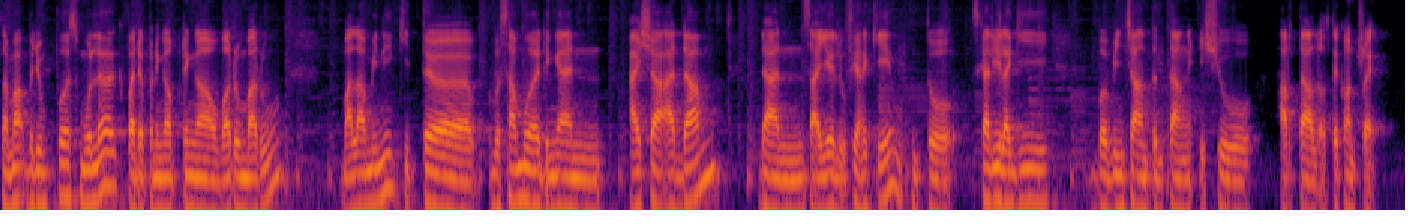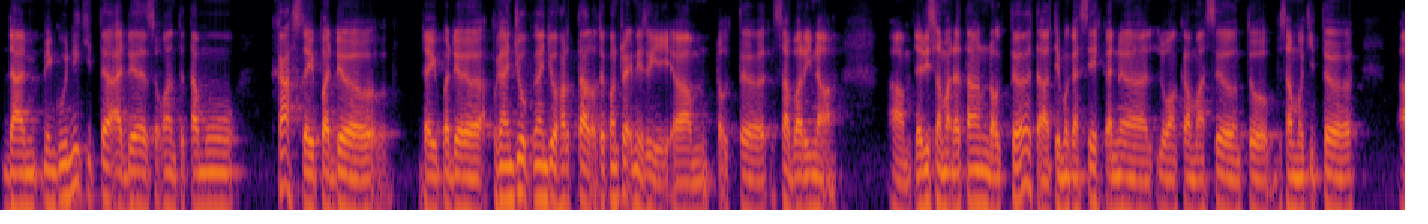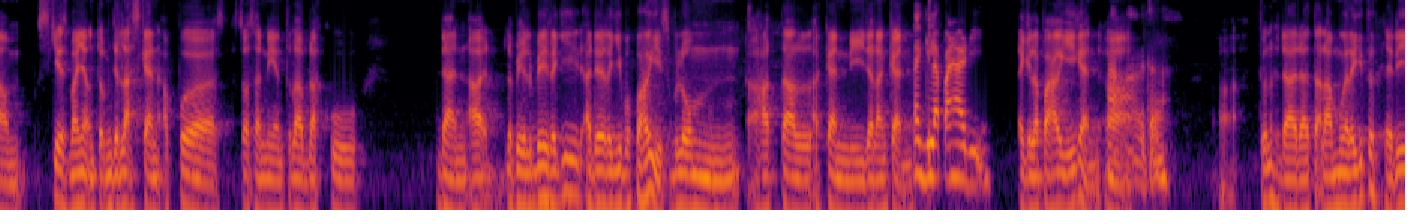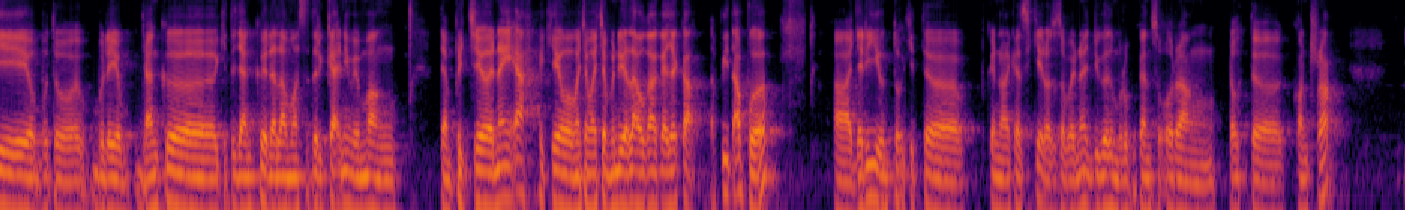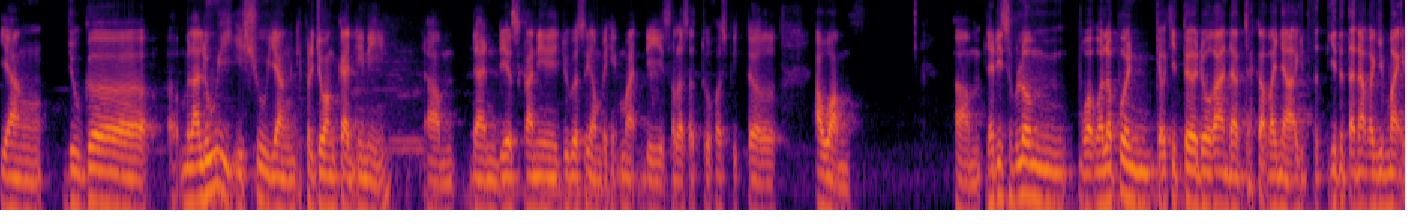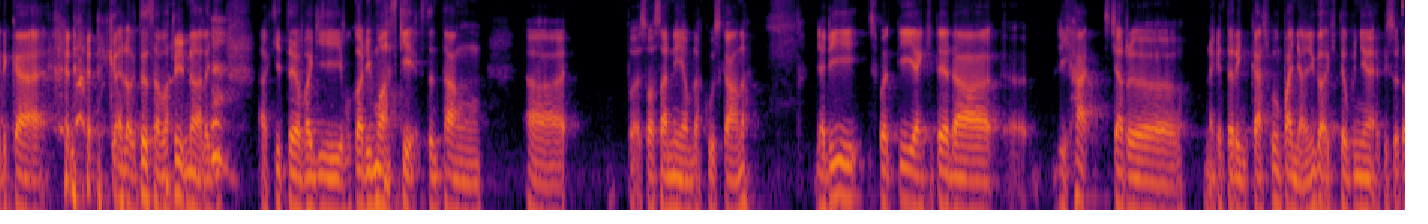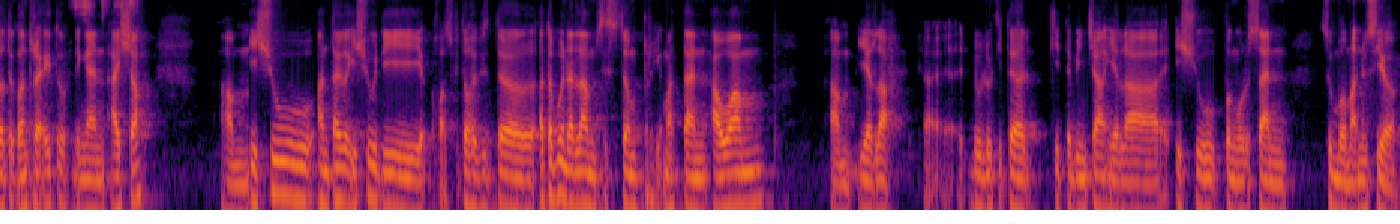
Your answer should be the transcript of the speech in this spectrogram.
selamat berjumpa semula kepada pendengar-pendengar Warung Baru. Malam ini kita bersama dengan Aisyah Adam dan saya Lutfi Hakim untuk sekali lagi berbincang tentang isu hartal doktor kontrak. Dan minggu ini kita ada seorang tetamu khas daripada daripada penganjur-penganjur hartal doktor kontrak ni sendiri, um, Dr. Sabarina. Um, jadi selamat datang doktor. Terima kasih kerana luangkan masa untuk bersama kita um, sikit sebanyak untuk menjelaskan apa suasana yang telah berlaku dan uh, lebih-lebih lagi ada lagi beberapa hari sebelum uh, hartal akan dijalankan. Lagi 8 hari. Lagi 8 hari kan? Ha, uh, betul. Uh, itulah dah, dah tak lama lagi tu. Jadi betul boleh jangka kita jangka dalam masa terdekat ni memang temperature naik ah. Okay, macam-macam benda lah orang akan cakap. Tapi tak apa. Uh, jadi untuk kita kenalkan sikit Dr. Sabrina juga merupakan seorang doktor kontrak yang juga uh, melalui isu yang diperjuangkan ini um, dan dia sekarang ini juga sedang berkhidmat di salah satu hospital awam. Um, jadi sebelum walaupun kita dua orang dah cakap banyak kita, kita tak nak bagi mic dekat dekat Dr. Samarina lagi uh, kita bagi mukadimah sikit tentang uh, suasana yang berlaku sekarang lah. Jadi seperti yang kita dah uh, lihat secara nak kata ringkas pun panjang juga kita punya episod Dr. Contract itu dengan Aisyah um, isu antara isu di hospital-hospital ataupun dalam sistem perkhidmatan awam um, ialah uh, dulu kita kita bincang ialah isu pengurusan sumber manusia.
